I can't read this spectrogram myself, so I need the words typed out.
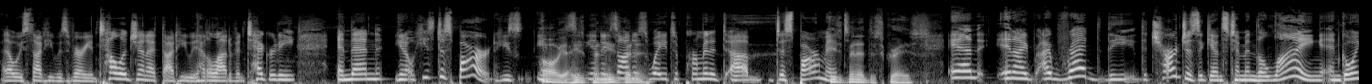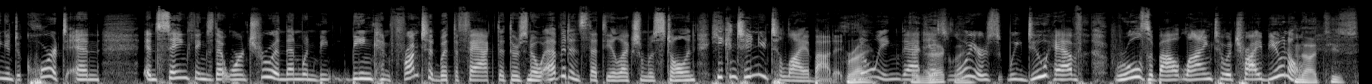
I always thought he was very intelligent. I thought he had a lot of integrity. And then you know he's disbarred. He's oh yeah he's, he's, been, he's, he's on his a, way to permanent um, disbarment. He's been a disgrace. And and I, I read the the charges against him and the lying and going into court and and saying things that weren't true. And then when be, being confronted with the fact that there's no evidence that the election was stolen he continued to lie about it right. knowing that exactly. as lawyers we do have rules about lying to a tribunal no he's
